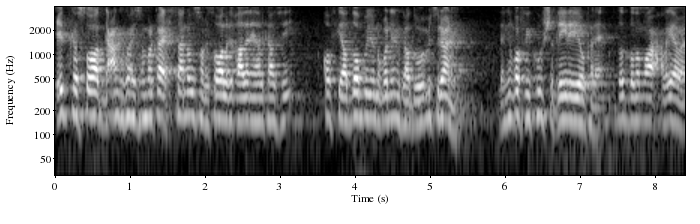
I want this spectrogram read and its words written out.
cid kastoo aad gacanta ku hayso markaa ixsaanna u samaysa waa laga qaadanaya halkaasi. Qofkii addoon bayu noqon iminka addooma ma jiraane laakiin qofkii ku shaqeynaya o kale dad badan ba waxa laga yaaba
